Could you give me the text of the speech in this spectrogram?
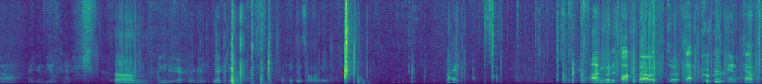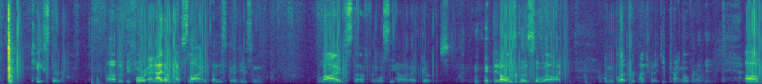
Oh, are you going to be able to connect? Um, You can do AirPlay, right? yeah, I can do that. I think that's all I need. Hi. I'm going to talk about uh, App Cooker and App Taster. Uh, but before, and I don't have slides. I'm just going to do some live stuff, and we'll see how that goes. it always goes so well. I, I'm a glut for punishment. I keep trying over and over. Um,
